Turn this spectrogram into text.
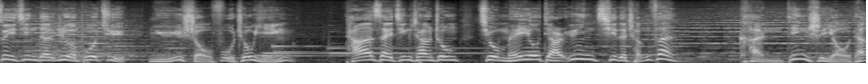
最近的热播剧《女首富周莹》，她在经商中就没有点运气的成分？肯定是有的。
